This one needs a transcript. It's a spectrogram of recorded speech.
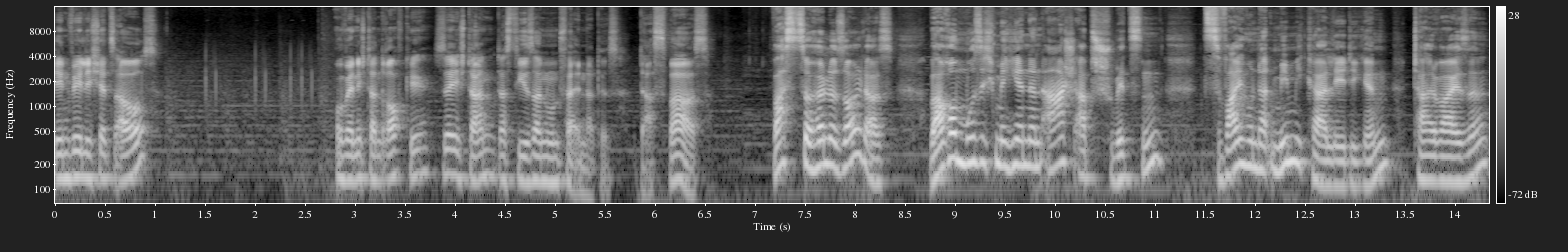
Den wähle ich jetzt aus. Und wenn ich dann drauf gehe, sehe ich dann, dass dieser nun verändert ist. Das war's. Was zur Hölle soll das? Warum muss ich mir hier einen Arsch abschwitzen, 200 Mimika erledigen, teilweise,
